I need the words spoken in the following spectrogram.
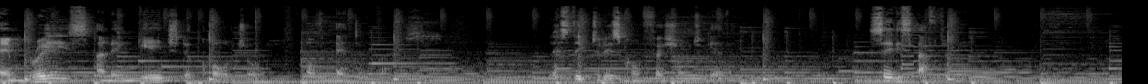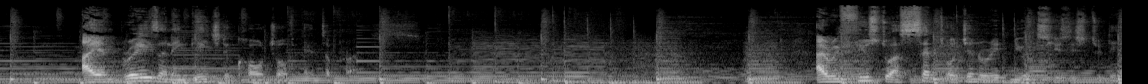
Embrace and engage the culture of enterprise. Let's take today's confession together. Say this after me. I embrace and engage the culture of enterprise. I refuse to accept or generate new excuses today.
